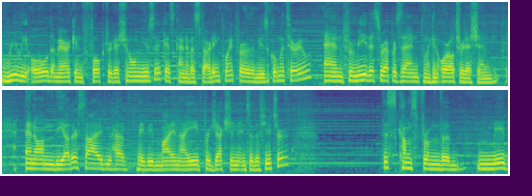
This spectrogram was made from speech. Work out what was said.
really old American folk traditional music as kind of a starting point for the musical material. And for me this represents like an oral tradition. And on the other side you have maybe my naive projection into the future. This comes from the mid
